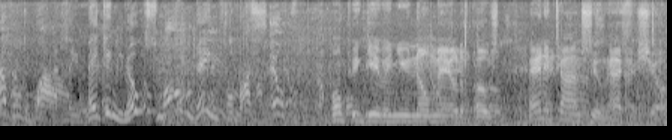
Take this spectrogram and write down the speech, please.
Traveled widely, making no small name for myself. won't be giving you no mail to post anytime soon, that's for sure.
